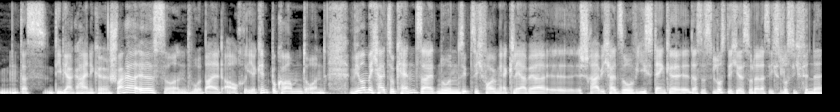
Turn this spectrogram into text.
dass die Bianca Heinecke schwanger ist und wohl bald auch ihr Kind bekommt und wie man mich halt so kennt, seit nun 70 Folgen erklärbar, äh, schreibe ich halt so, wie ich es denke, dass es lustig ist oder dass ich es lustig finde.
